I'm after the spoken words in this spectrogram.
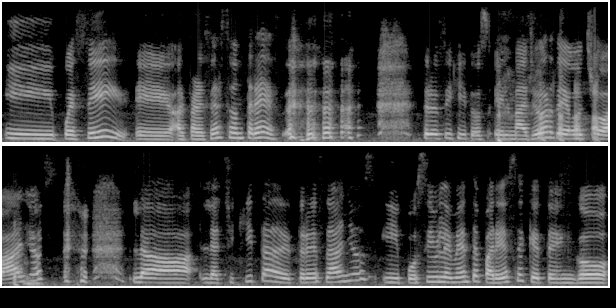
Y pues sí, eh, al parecer son tres. tres hijitos. El mayor de 8 años, la, la chiquita de 3 años y posiblemente parece que tengo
